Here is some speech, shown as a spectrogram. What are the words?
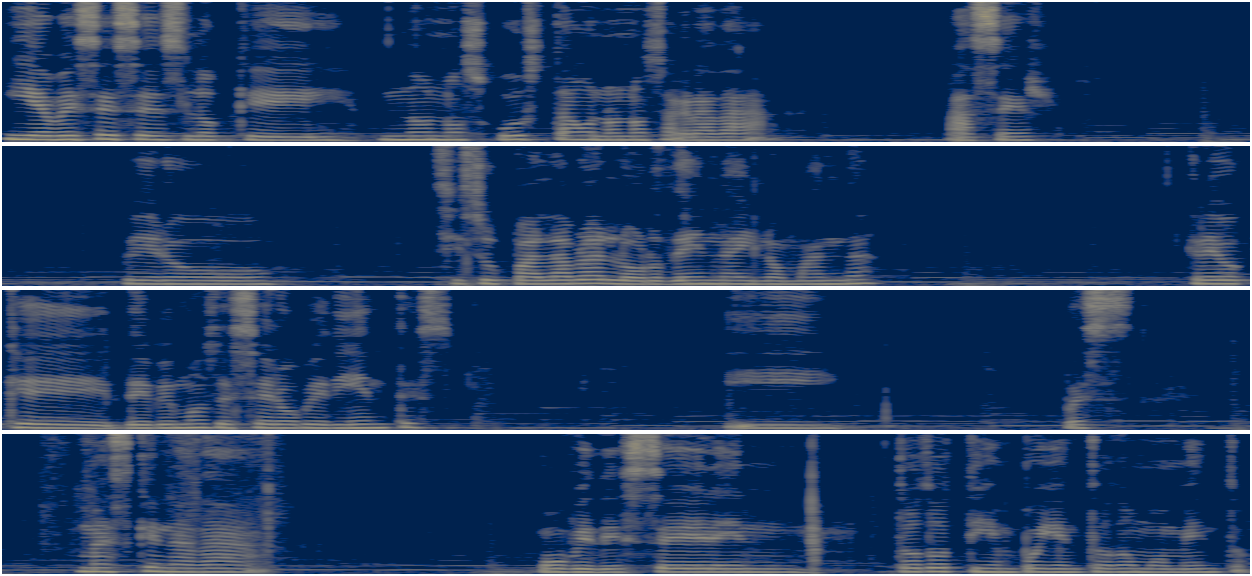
Y a veces es lo que no nos gusta o no nos agrada hacer. Pero si su palabra lo ordena y lo manda, creo que debemos de ser obedientes y pues más que nada obedecer en todo tiempo y en todo momento.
